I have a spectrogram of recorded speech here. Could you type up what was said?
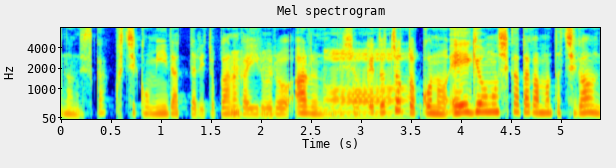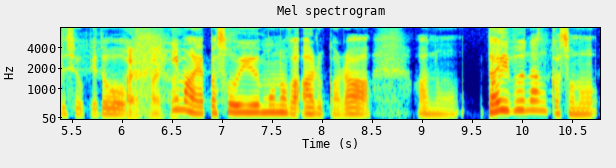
何ですか？口コミだったりとか、うんなんかいろいろあるんでしょうけど、あー。ちょっとこの営業の仕方がまた違うんでしょうけど、はいはいはい今はやっぱそういうものがあるからあのだいぶなんかその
